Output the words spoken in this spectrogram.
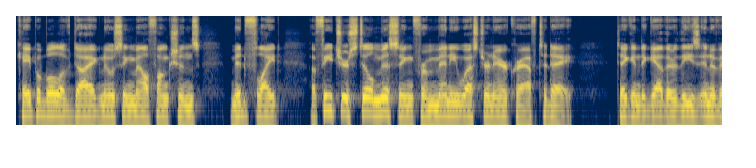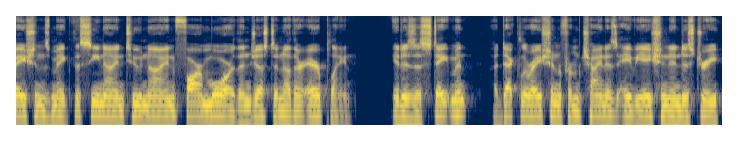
capable of diagnosing malfunctions mid-flight, a feature still missing from many Western aircraft today. Taken together, these innovations make the C929 far more than just another airplane. It is a statement, a declaration from China's aviation industry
